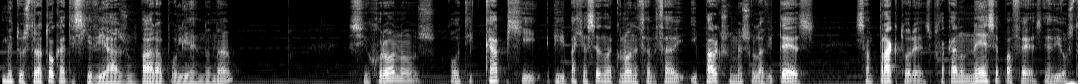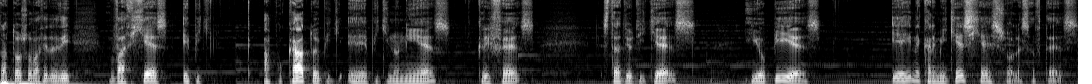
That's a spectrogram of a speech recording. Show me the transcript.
με το στρατό κάτι σχεδιάζουν πάρα πολύ έντονα. Συγχρόνως ότι κάποιοι, επειδή υπάρχει ασένα κρόνη, θα, θα υπάρξουν μεσολαβητές σαν πράκτορες που θα κάνουν νέες επαφές, δηλαδή ο στρατός ο βαθύτερο, δηλαδή βαθιές από κάτω επι, ε, επικοινωνίες, κρυφές, στρατιωτικές, οι οποίες είναι καρμικές σχέσεις όλες αυτές.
